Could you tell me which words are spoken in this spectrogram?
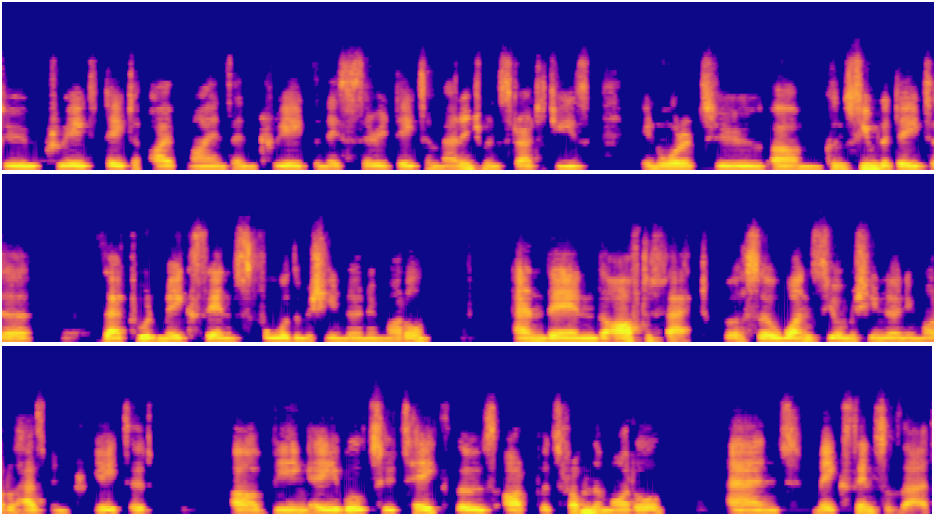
to create data pipelines and create the necessary data management strategies in order to um, consume the data that would make sense for the machine learning model. And then the after fact, uh, so once your machine learning model has been created, uh, being able to take those outputs from the model and make sense of that,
